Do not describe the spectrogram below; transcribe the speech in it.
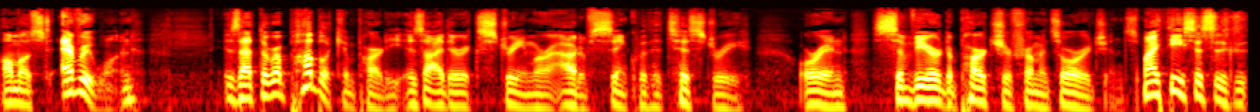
almost everyone is that the Republican Party is either extreme or out of sync with its history or in severe departure from its origins. My thesis is,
